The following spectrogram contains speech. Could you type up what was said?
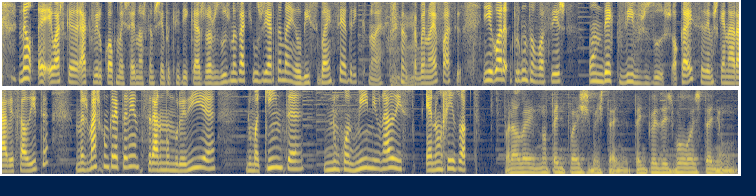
Não, eh, eu acho que há que ver o copo meio cheio. Nós estamos sempre a criticar Jorge Jesus, mas há que elogiar também. Ele disse bem Cédric, não é? Portanto, também não é fácil. E agora perguntam vocês onde é que vive Jesus, ok? Sabemos que é na Arábia Saudita, mas mais concretamente, será numa moradia, numa quinta, num condomínio? Nada disso. É num resort. Para além, não tenho peixe, mas tenho, tenho coisas boas, tenho,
